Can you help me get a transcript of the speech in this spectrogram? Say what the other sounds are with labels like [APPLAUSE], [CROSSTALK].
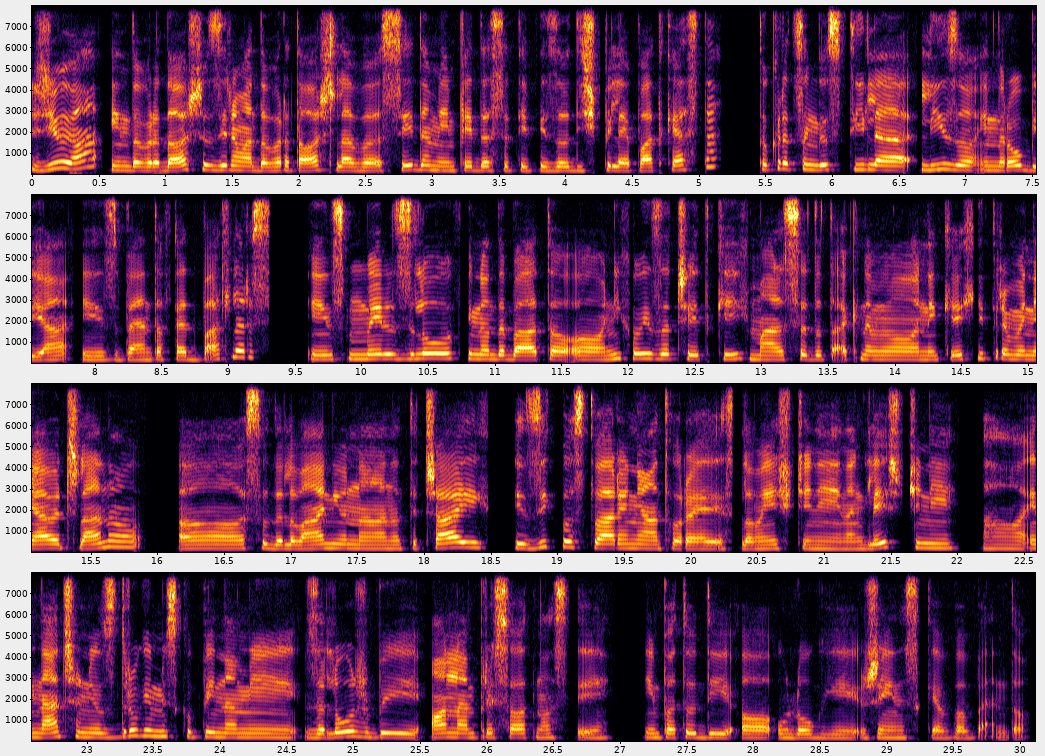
Živijo in dobrodošli, oziroma dobrodošla v 57. epizodi Špile podcasta. Tokrat sem gostila Lizo in Robija iz Banda Fat Butlers in smo imeli zelo fino debato o njihovih začetkih. Mal se dotaknemo neke hitre menjave članov, o sodelovanju na natečajih, jeziku ustvarjanja, torej slovenščini in angleščini, enačanju z drugimi skupinami, založbi, online prisotnosti in pa tudi o vlogi ženske v bendu.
